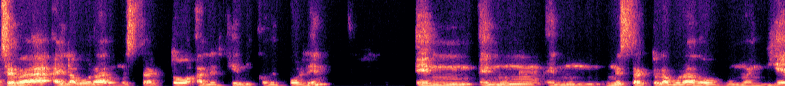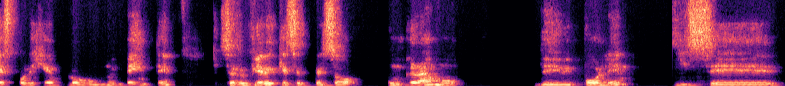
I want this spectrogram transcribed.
se va a elaborar un extracto alergénico de polen, en, un, extracto elaborado uno en 10, por ejemplo, o uno en 20, se refiere que se pesó un gramo de polen y se eh,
